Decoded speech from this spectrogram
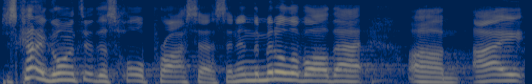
just kind of going through this whole process. And in the middle of all that, um, I,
